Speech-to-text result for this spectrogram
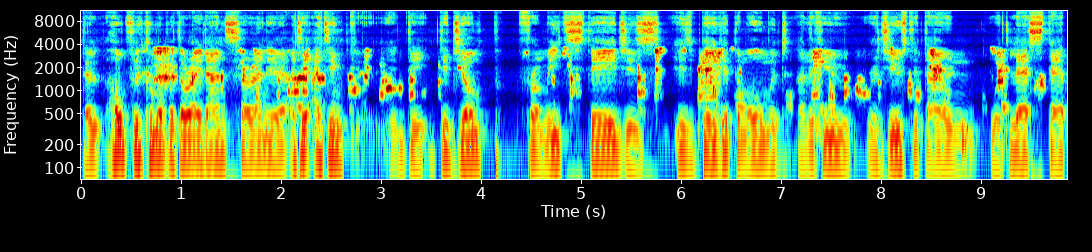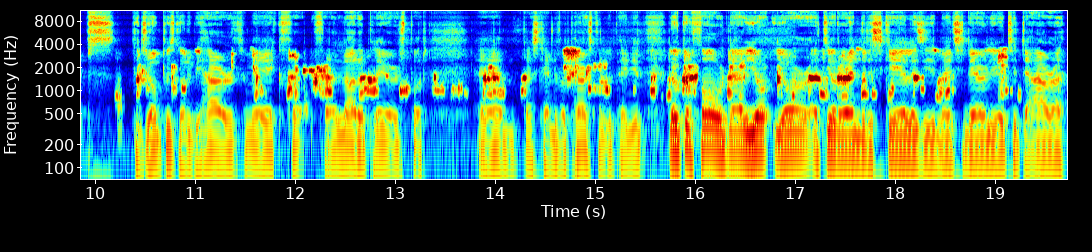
they'll hopefully come up with the right answer. Anyway, I think I think the the jump from each stage is is big at the moment, and if you reduced it down with less steps, the jump is going to be harder to make for, for a lot of players. But um, that's kind of a personal opinion. Looking forward now, you're you're at the other end of the scale, as you mentioned earlier, to Dara,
